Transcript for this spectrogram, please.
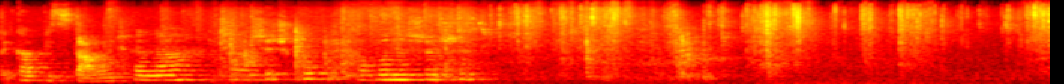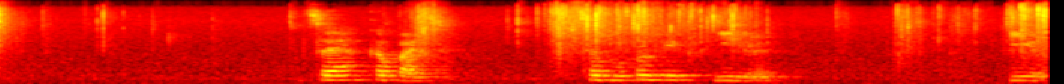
Така підставочка на чашечку або на ще щось. Це капець. Це від Іри. Іра.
